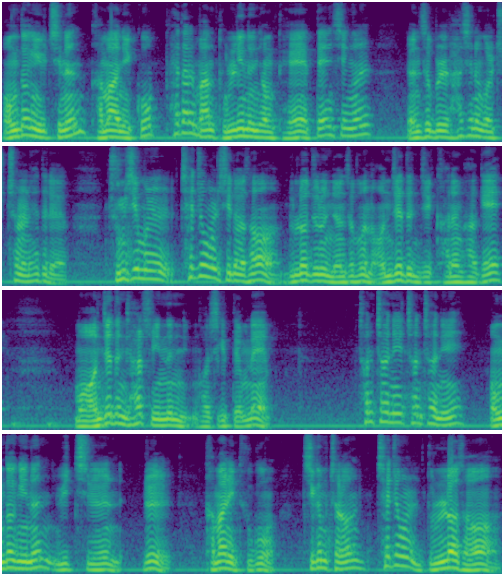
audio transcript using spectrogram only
엉덩이 위치는 가만히 있고 페달만 돌리는 형태의 댄싱을 연습을 하시는 걸 추천을 해드려요. 중심을 체중을 실어서 눌러주는 연습은 언제든지 가능하게 뭐 언제든지 할 수 있는 것이기 때문에 천천히 천천히 엉덩이는 위치를 가만히 두고 지금처럼 체중을 눌러서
